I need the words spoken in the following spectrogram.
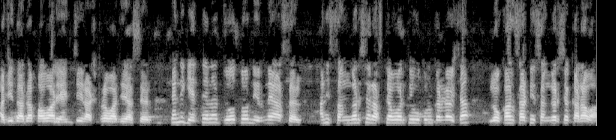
अजितदादा पवार यांची राष्ट्रवादी असेल त्यांनी घेतलेला जो तो निर्णय असेल आणि संघर्ष रस्त्यावरती उतरून करण्यापेक्षा लोकांसाठी संघर्ष करावा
